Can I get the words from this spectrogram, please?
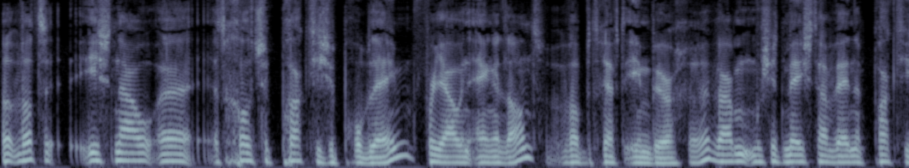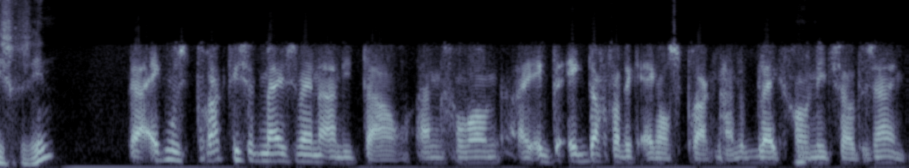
Wat, wat is nou eh, het grootste praktische probleem voor jou in Engeland... wat betreft inburgeren? Waar moest je het meest aan wennen, praktisch gezien? Ja, ik moest praktisch het meest wennen aan die taal. En gewoon, eh, ik, ik dacht dat ik Engels sprak. Nou, dat bleek gewoon niet zo te zijn.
